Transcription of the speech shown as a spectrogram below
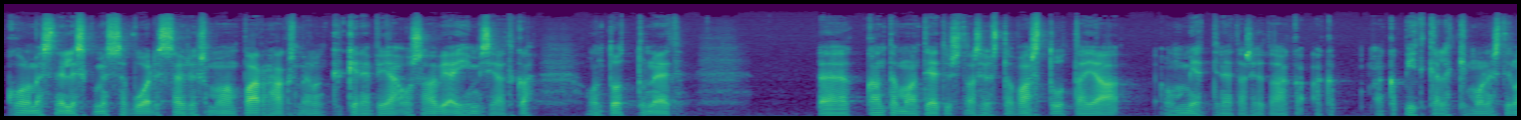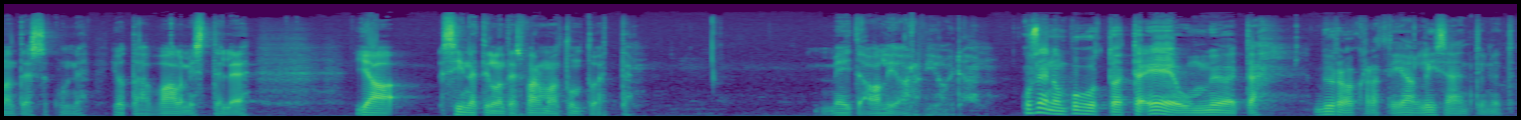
340 vuodessa yhdeksän maailman parhaaksi meillä on kykeneviä, osaavia ihmisiä, jotka on tottuneet kantamaan tietystä asioista vastuuta ja on miettineet asioita aika, aika, aika pitkällekin monessa tilanteessa, kun ne jotain valmistelee. Ja siinä tilanteessa varmaan tuntuu, että meitä aliarvioidaan. Usein on puhuttu, että EUn myötä byrokratia lisääntynyt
